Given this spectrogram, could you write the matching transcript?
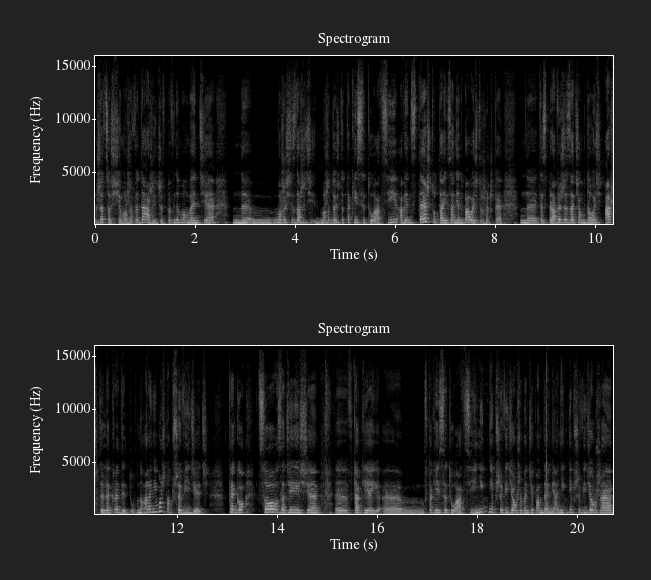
że coś się może wydarzyć, że w pewnym momencie mm, mm, może się zdarzyć, może dojść do takiej sytuacji, a więc też tutaj zaniedbałeś troszeczkę mm, te sprawy, że zaciągnąłeś aż tyle kredytów. No ale nie można przewidzieć tego, co zadzieje się e, w takiej, e, w takiej sytuacji. Nikt nie przewidział, że będzie pandemia, nikt nie przewidział, że,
